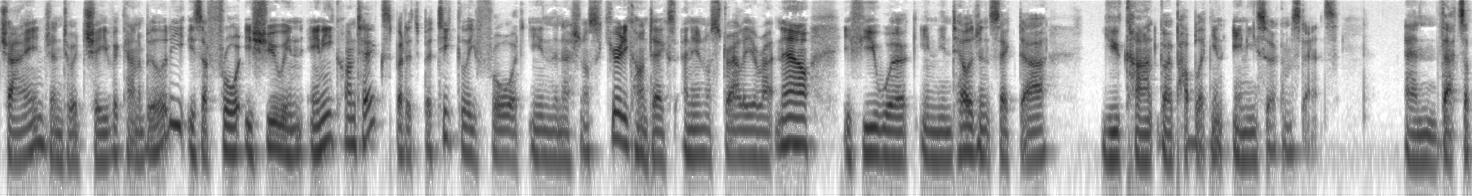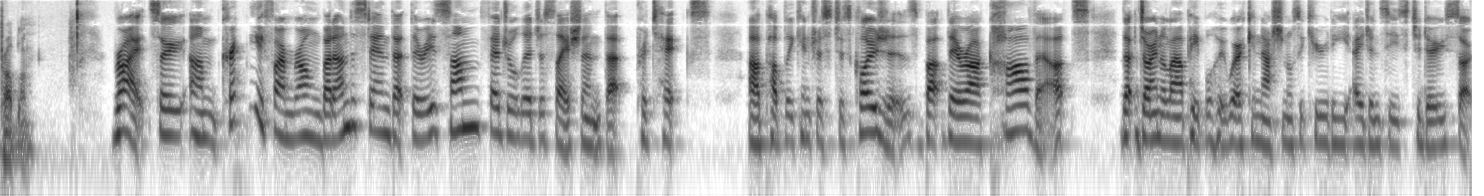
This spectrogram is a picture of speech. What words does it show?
change and to achieve accountability is a fraught issue in any context, but it's particularly fraught in the national security context. And in Australia right now, if you work in the intelligence sector, you can't go public in any circumstance. And that's a problem. Right. So, um, correct me if I'm wrong, but understand that there is some federal legislation that protects uh, public interest disclosures, but there are carve outs that don't allow people who work in national security agencies to do so.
